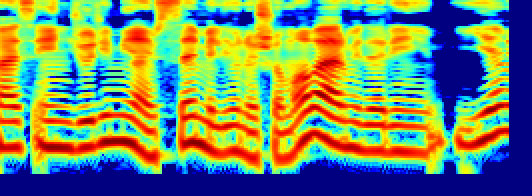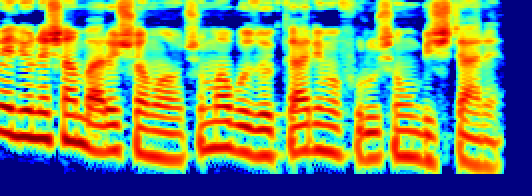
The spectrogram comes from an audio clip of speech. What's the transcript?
پس اینجوری میایم سه میلیون شما برمیداریم یه میلیونش هم برای شما چون ما بزرگتریم و فروشمون بیشتره.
